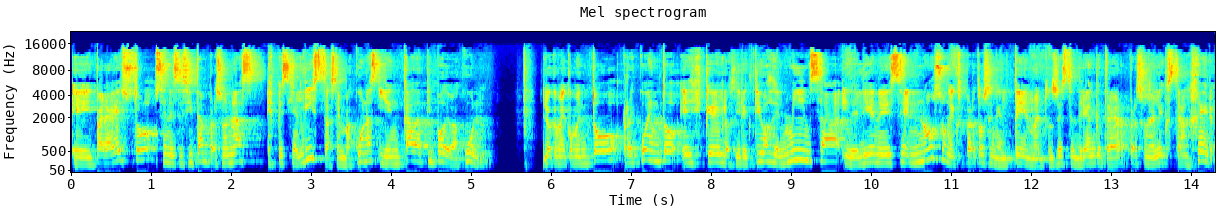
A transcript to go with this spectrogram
Eh, y para esto se necesitan personas especialistas en vacunas y en cada tipo de vacuna. Lo que me comentó Recuento es que los directivos del MINSA y del INS no son expertos en el tema, entonces tendrían que traer personal extranjero.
